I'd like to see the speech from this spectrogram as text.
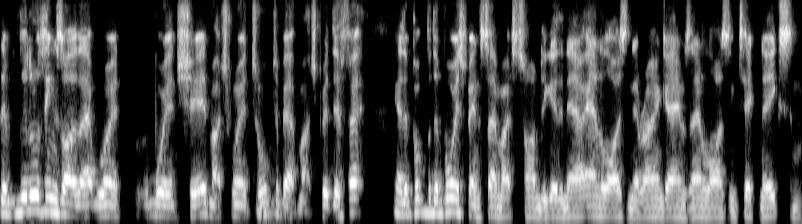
the little things like that weren't weren't shared much, weren't talked mm. about much. But the fact, you know, the, the boys spend so much time together now, analysing their own games, analysing techniques, and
